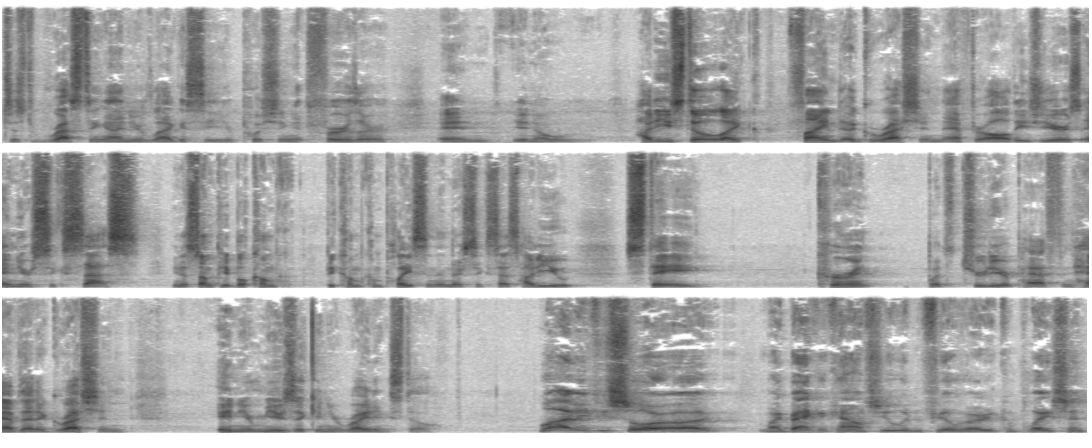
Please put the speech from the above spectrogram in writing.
just resting on your legacy. You're pushing it further, and you know, how do you still like find aggression after all these years and your success? You know, some people come become complacent in their success. How do you stay current but true to your past and have that aggression in your music and your writing still? Well, I mean, if you saw uh, my bank accounts, you wouldn't feel very complacent.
